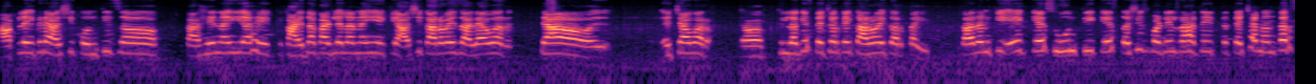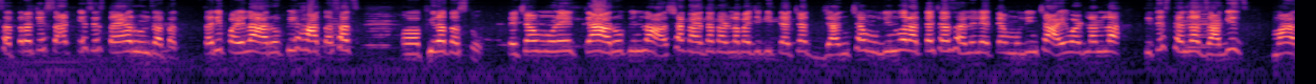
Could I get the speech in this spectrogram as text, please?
आपल्या इकडे अशी कोणतीच हे नाही आहे कायदा काढलेला नाहीये की अशी कारवाई झाल्यावर त्या याच्यावर लगेच त्याच्यावर काही कारवाई करता येईल. कारण की एक केस होऊन ती केस तशीच पडेल राहते तर त्याच्यानंतर सतराचे साठ केसेस तयार होऊन जातात. तरी पहिला आरोपी हा तसाच फिरत असतो. त्याच्यामुळे त्या आरोपींना अशा कायदा काढला पाहिजे की त्याच्या ज्यांच्या मुलींवर अत्याचार झालेले आहेत त्या मुलींच्या आई वडिलांना तिथेच त्यांना जागीच मा-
